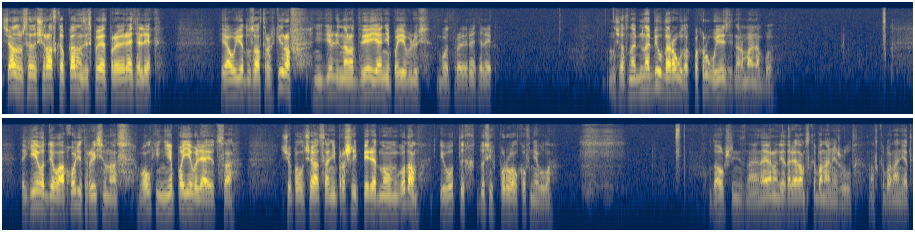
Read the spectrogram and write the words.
Сейчас же в следующий раз капканы здесь поедет проверять Олег. Я уеду завтра в Киров. Недели, наверное, две я не появлюсь. Будет проверять Олег. Ну, сейчас набил дорогу, так по кругу ездить нормально будет. Такие вот дела. Ходит рысь у нас. Волки не появляются. Еще получается, они прошли перед Новым годом. И вот их до сих пор волков не было. Куда уж и не знаю. Наверное, где-то рядом с кабанами живут. У нас кабана нет.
